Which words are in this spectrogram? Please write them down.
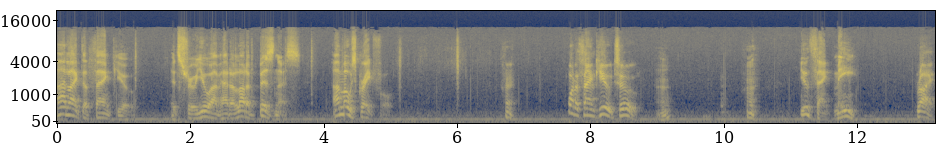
I'd like to thank you. It's through you I've had a lot of business. I'm most grateful. Huh. Want to thank you, too. Huh? Huh. You thank me. Right.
